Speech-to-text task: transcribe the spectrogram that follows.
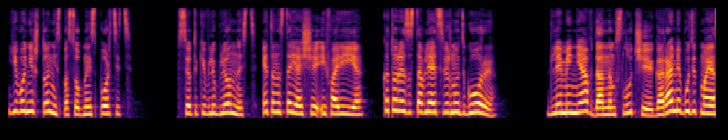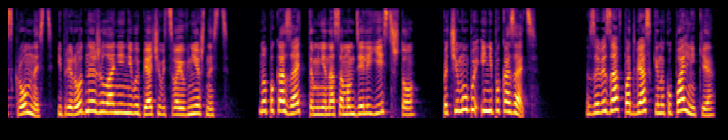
его ничто не способно испортить. Все-таки влюбленность – это настоящая эйфория, которая заставляет свернуть горы. Для меня в данном случае горами будет моя скромность и природное желание не выпячивать свою внешность. Но показать-то мне на самом деле есть что. Почему бы и не показать? Завязав подвязки на купальнике,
